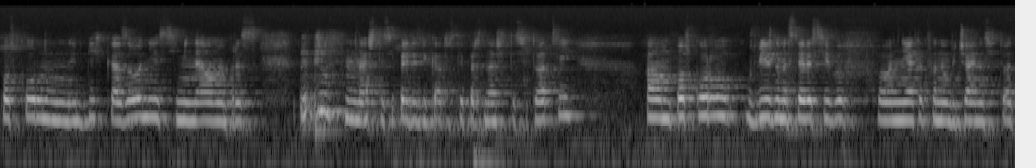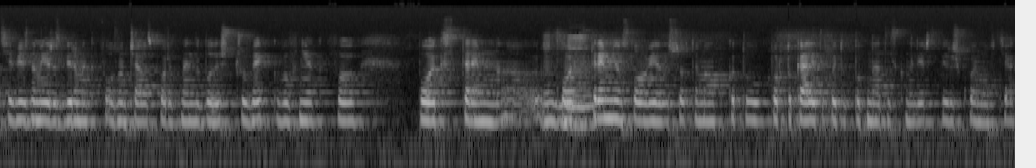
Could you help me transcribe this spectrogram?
по-скоро не бих казала, ние си минаваме през нашите си предизвикателства и през нашите ситуации. По-скоро виждаме себе си в някаква необичайна ситуация, виждаме и разбираме какво означава според мен да бъдеш човек в някаква по-екстремна, mm-hmm. по-екстремни условия, защото е малко като портокалите, които под натиск, нали, разбираш кое има в тях.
